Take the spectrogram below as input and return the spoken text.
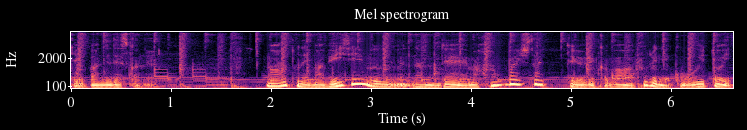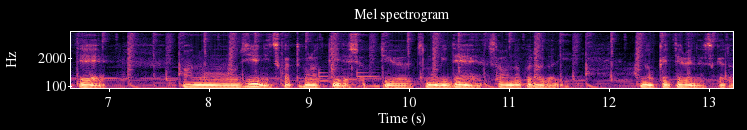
ていう感じですかね。まああとね、まあ、BGM なので、まあ、販売したいっていうよりかはフルにこう置いといてあの自由に使ってもらっていいですよっていうつもりでサウンドクラウドに載っけてるんですけど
